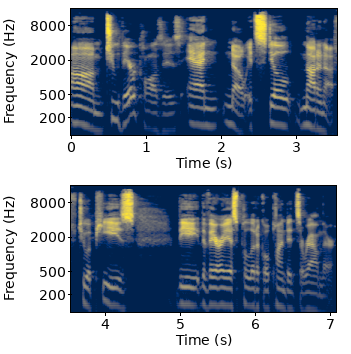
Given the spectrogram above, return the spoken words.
um, to their causes. And no, it's still not enough to appease the the various political pundits around there.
